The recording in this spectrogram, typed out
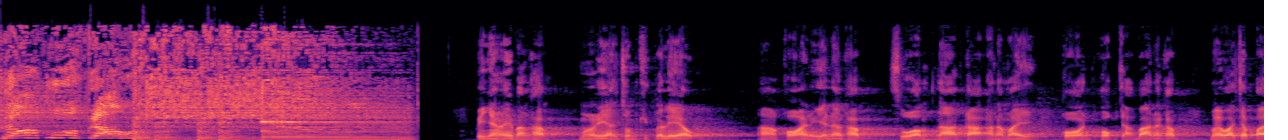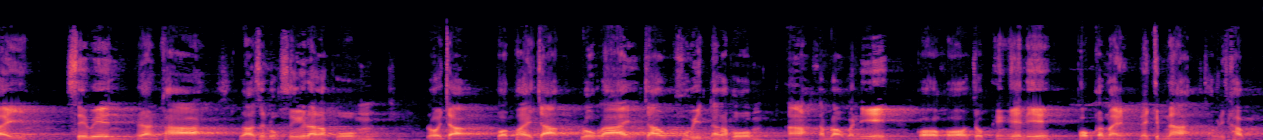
เพราะพวกเรา เป็นอย่างไรบ้างครับ เมื่อเรียนชมคลิปไปแล้วอขอให้นักเรียนนะครับ สวมหน้ากากอนามัยก่อนออกจากบ้านนะครับ ไม่ว่าจะไปเซเว่นร้านค้าร้านสะดวกซื้อนะครับผม เราจะปลอดภัยจากโรคร้ายเจ้าโควิดนะครับผมสำหรับวันนี้ก็ขอจบเพียงแค่นี้ พบกันใหม่ในคลิปหน้า สวัสดีครับ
